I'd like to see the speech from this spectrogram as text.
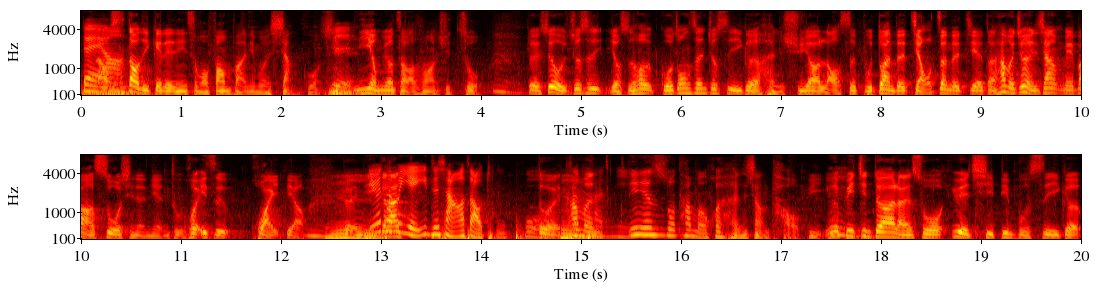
对啊，老师到底给了你什么方法？你有没有想过？是，你有没有照老师方法去做？嗯，对，所以我就是有时候国中生。就是一个很需要老师不断的矫正的阶段，他们就很像没办法塑形的粘土，会一直坏掉。嗯、对，因为他们也一直想要找突破。对他们，应该是说他们会很想逃避，因为毕竟对他来说，乐器并不是一个。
